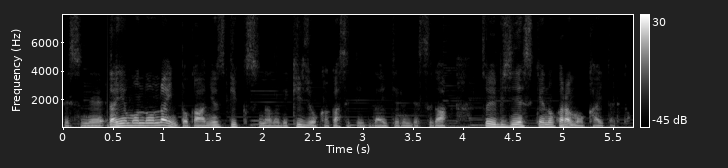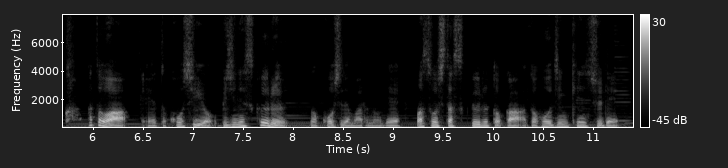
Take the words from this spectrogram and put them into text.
ですね、ダイヤモンドオンラインとかニュースピックスなどで記事を書かせていただいてるんですが、そういうビジネス系のカラムを書いたりとか、あとは、えっと、講師業、ビジネススクールの講師でもあるので、まあ、そうしたスクールとか、あと法人研修で、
